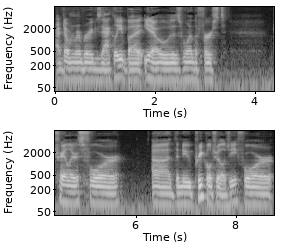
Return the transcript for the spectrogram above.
I don't remember exactly, but you know, it was one of the first trailers for uh, the new prequel trilogy for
